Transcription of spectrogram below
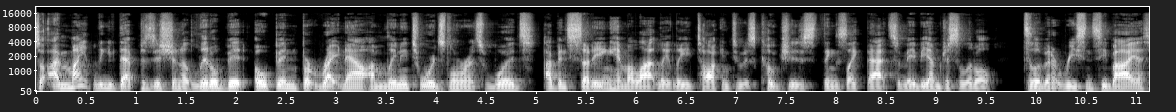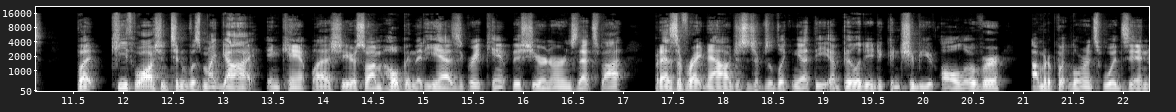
So I might leave that position a little bit open, but right now I'm leaning towards Lawrence Woods. I've been studying him a lot lately, talking to his coaches, things like that. So maybe I'm just a little, it's a little bit of recency bias. But Keith Washington was my guy in camp last year. So I'm hoping that he has a great camp this year and earns that spot. But as of right now, just in terms of looking at the ability to contribute all over, I'm going to put Lawrence Woods in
